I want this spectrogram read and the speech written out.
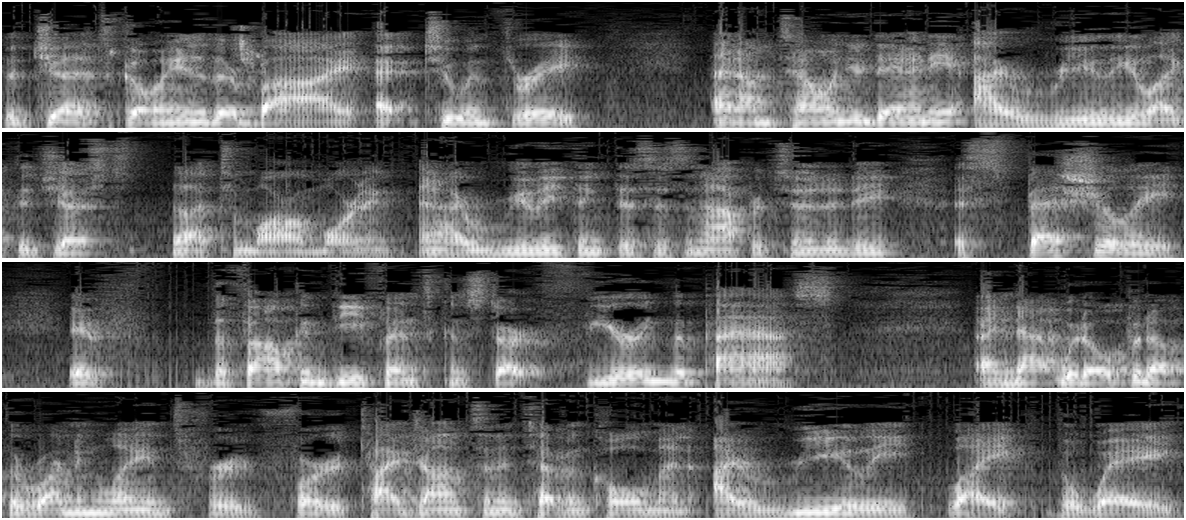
the Jets going into their bye at two and three. And I'm telling you, Danny, I really like the Jets uh, tomorrow morning, and I really think this is an opportunity, especially if the Falcon defense can start fearing the pass. And that would open up the running lanes for, for Ty Johnson and Tevin Coleman. I really like the way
